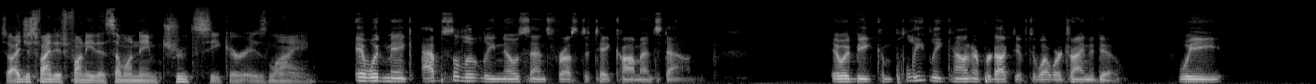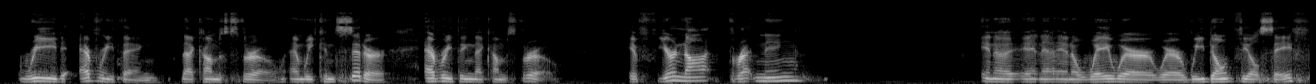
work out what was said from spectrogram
So I just find it funny that someone named Truth Seeker is lying. It would make absolutely no sense for us to take comments down. It would be completely counterproductive to what we're trying to do. We read everything that comes through and we consider everything that comes through if you're not threatening in a in a, in a way where where we don't feel safe,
